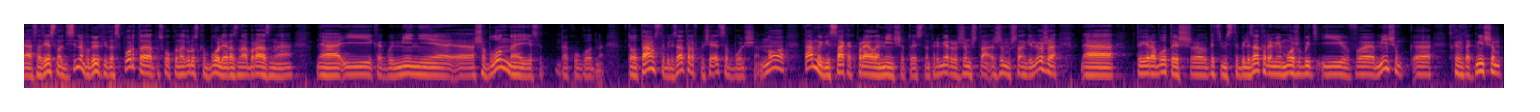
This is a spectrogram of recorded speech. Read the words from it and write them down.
Соответственно, действительно, в игровых видах спорта, поскольку нагрузка более разнообразная э, и как бы менее э, шаблонная, если так угодно, то там стабилизаторов включается больше. Но там и веса, как правило, меньше. То есть, например, жим, штан- жим штанги лежа э, ты работаешь вот этими стабилизаторами, может быть, и в меньшем, скажем так, меньшем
